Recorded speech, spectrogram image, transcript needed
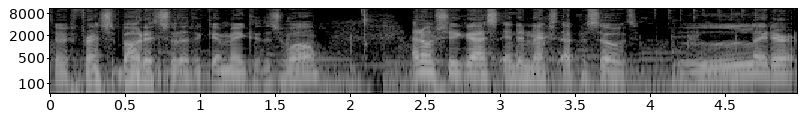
tell your friends about it so that they can make it as well. And I'll see you guys in the next episode. Later!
